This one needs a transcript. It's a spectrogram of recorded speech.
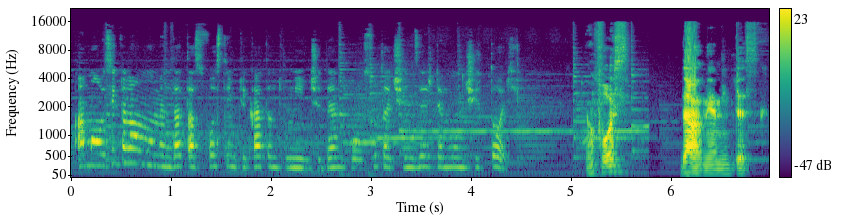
Am auzit că la un moment dat ați fost implicat într-un incident cu 150 de muncitori. Am fost? Da, mi-amintesc.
